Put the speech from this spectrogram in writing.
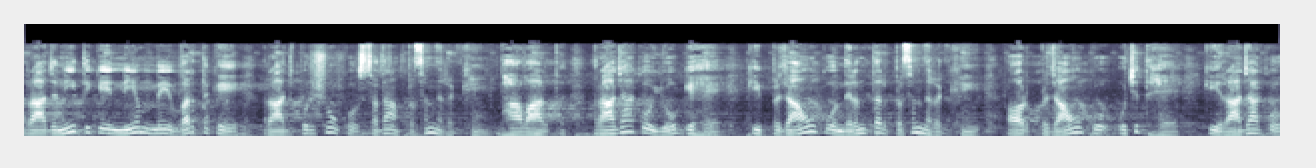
राजनीति के नियम में वर्त के राजपुरुषों को सदा प्रसन्न रखें। भावार्थ, राजा को योग्य है कि प्रजाओं को निरंतर प्रसन्न रखें और प्रजाओं को उचित है कि राजा को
